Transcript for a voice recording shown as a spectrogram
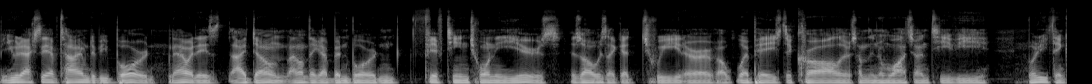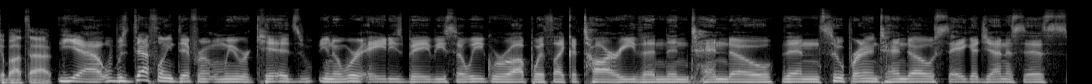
you'd actually have time to be bored. Nowadays, I don't. I don't think I've been bored in 15, 20 years. There's always like a tweet or a web page to crawl or something to watch on TV. What do you think about that? Yeah, it was definitely different when we were kids. You know, we're 80s babies, so we grew up with like Atari, then Nintendo, then Super Nintendo, Sega Genesis,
